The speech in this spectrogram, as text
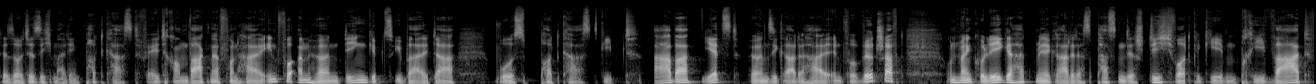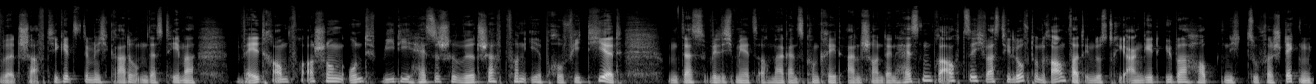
der sollte sich mal den Podcast Weltraum Wagner von HR Info anhören. Den gibt's überall da, wo es Podcasts gibt. Aber jetzt hören Sie gerade HR Info Wirtschaft und mein Kollege hat mir gerade das passende Stichwort gegeben, Privatwirtschaft. Hier geht's nämlich gerade um das Thema Weltraumforschung und wie die hessische Wirtschaft von ihr profitiert. Und das will ich mir jetzt auch mal ganz konkret anschauen, denn Hessen braucht sich, was die Luft- und Raumfahrtindustrie angeht, angeht, überhaupt nicht zu verstecken.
